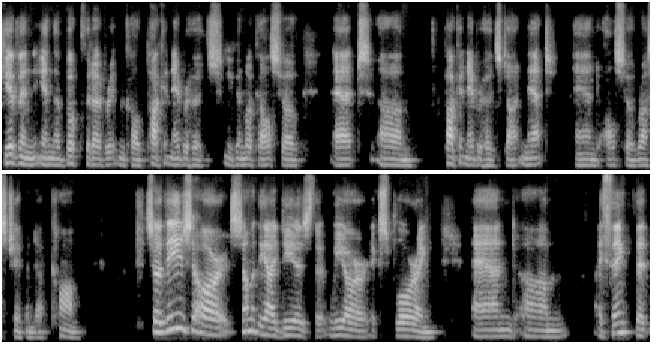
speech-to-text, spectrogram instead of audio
given in the book that I've written called Pocket Neighborhoods. You can look also at um, pocketneighborhoods.net and also rosschapin.com. So these are some of the ideas that we are exploring. And um, I think that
